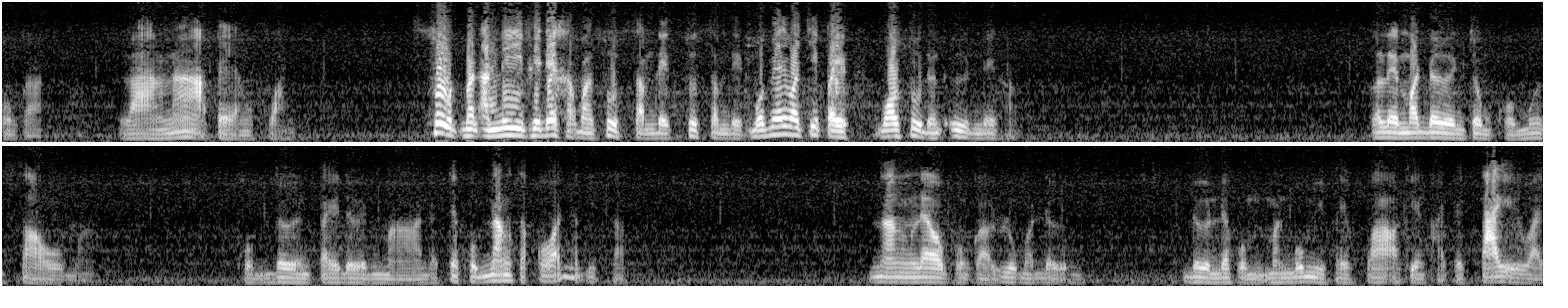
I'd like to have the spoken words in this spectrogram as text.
ผมก็ล้างหน้าแปรงฟัน สูตรมันอันนี้พี่ได้ครับมันสูตรสำเร็จสูตรสำเร็จบ่แม่ว่าที่ไปวอลสูตรอื่นๆเลยครับ ก็เลยมาเดินจมผมมือเสามา ผมเดินไปเดินมาแต่ผมนั่งสะก้อนนะพี่ครับ นั่งแล้วผมก็ลุกมาเดิน เดินแล้วผมมันบ่มีไฟฟ้าเอาเทียงไขไปใต้ไว้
